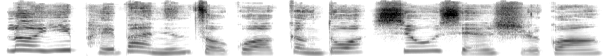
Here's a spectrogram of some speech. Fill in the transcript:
乐一陪伴您走过更多休闲时光。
